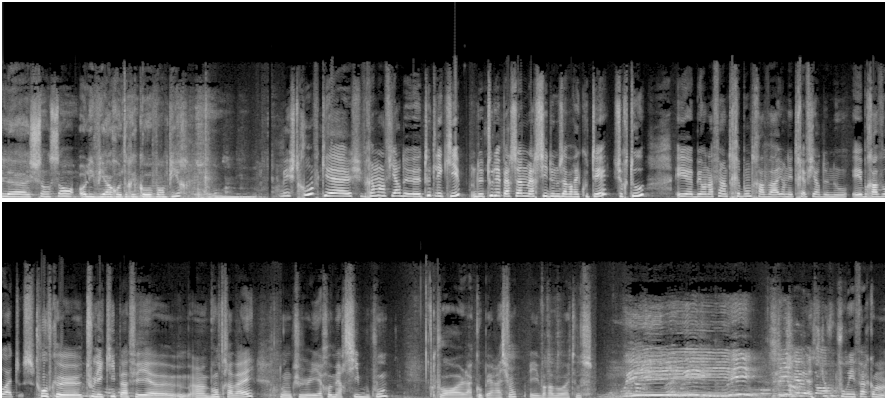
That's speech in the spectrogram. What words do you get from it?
La chanson Olivia Rodrigo Vampire? Mais je trouve que je suis vraiment fière de toute l'équipe, de toutes les personnes. Merci de nous avoir écoutés, surtout. Et euh, ben, on a fait un très bon travail. On est très fiers de nous. Et bravo à tous. Je trouve que toute l'équipe a fait euh, un bon travail, donc je les remercie beaucoup pour euh, la coopération et bravo à tous. Est-ce que vous pourriez faire comme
